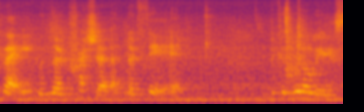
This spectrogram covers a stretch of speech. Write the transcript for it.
play with no pressure, no fear, because win or lose,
